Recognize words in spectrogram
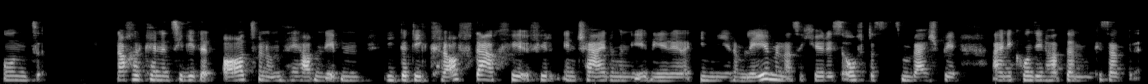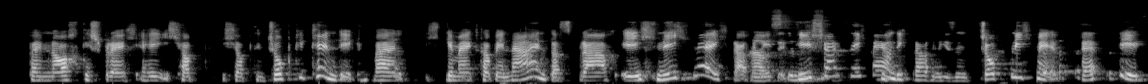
und Nachher können sie wieder atmen und haben eben wieder die Kraft auch für, für Entscheidungen in, ihre, in ihrem Leben. Also ich höre es oft, dass zum Beispiel eine Kundin hat dann gesagt beim Nachgespräch, hey, ich habe ich hab den Job gekündigt, weil ich gemerkt habe, nein, das brauche ich nicht mehr. Ich brauche diese T-Shirts nicht mehr und ich brauche diesen Job nicht mehr. Fertig.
